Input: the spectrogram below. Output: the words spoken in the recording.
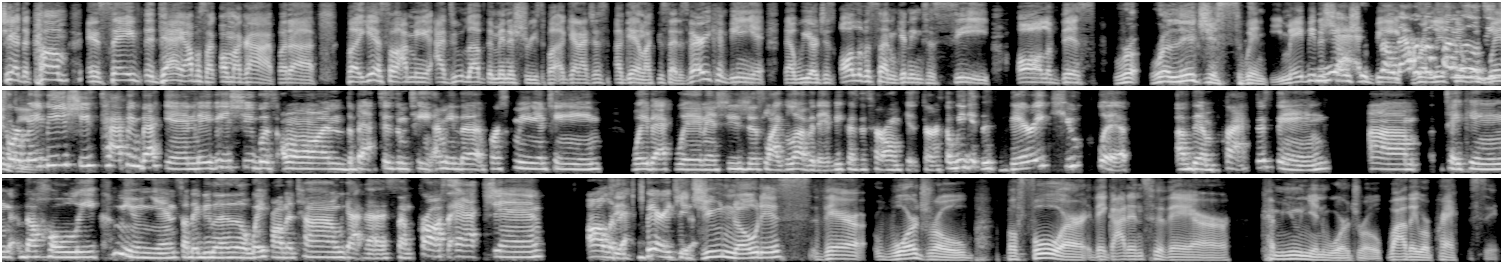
She had to come and save the day. I was like, oh my God. But uh, but yeah, so I mean, I do love the ministries, but again, I just again, like you said, it's very convenient that we are just all of a sudden getting to see all of this re- religious Wendy. Maybe the show should be so that was a fun little detour. Wendy. Maybe she's tapping back in. Maybe she was on the baptism team. I mean, the first communion team way back when, and she's just like loving it because it's her own kid's turn. So we get this very cute clip of them practicing um taking the holy communion. So they do a little wafer on the tongue. We got the, some cross action. All of that. Very cute. Did you notice their wardrobe before they got into their communion wardrobe while they were practicing?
